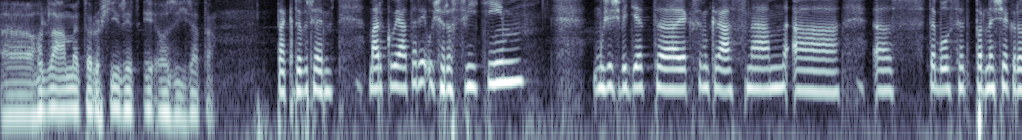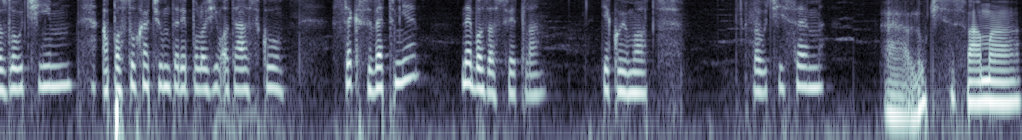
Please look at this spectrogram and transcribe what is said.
uh, hodláme to rozšířit i o zvířata. Tak dobře. Marku, já tady už rozsvítím. Můžeš vidět, eh, jak jsem krásná a eh, s tebou se pro dnešek rozloučím a posluchačům tedy položím otázku. Sex ve tmě nebo za světla? Děkuji moc. Loučí jsem. Uh, loučí se s váma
